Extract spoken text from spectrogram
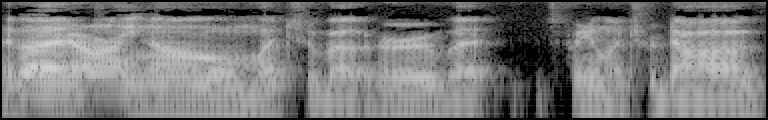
Like I don't really know much about her, but it's pretty much her dog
